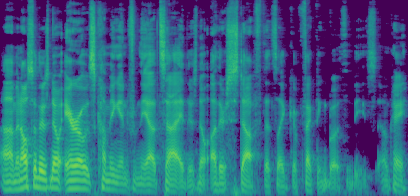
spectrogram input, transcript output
Um, and also, there's no arrows coming in from the outside. There's no other stuff that's like affecting both of these. Okay,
